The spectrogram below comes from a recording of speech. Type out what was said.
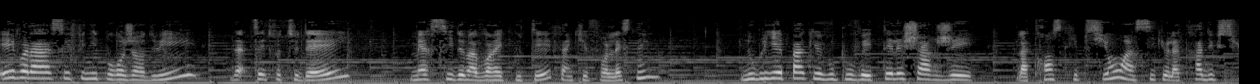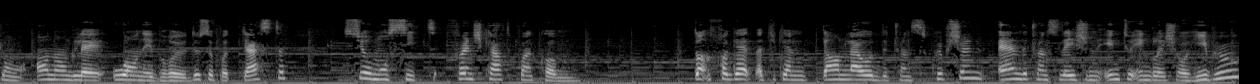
Et voilà, c'est fini pour aujourd'hui. That's it for today. Merci de m'avoir écouté. Thank you for listening. N'oubliez pas que vous pouvez télécharger la transcription ainsi que la traduction en anglais ou en hébreu de ce podcast sur mon site frenchcart.com. Don't forget that you can download the transcription and the translation into English or Hebrew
